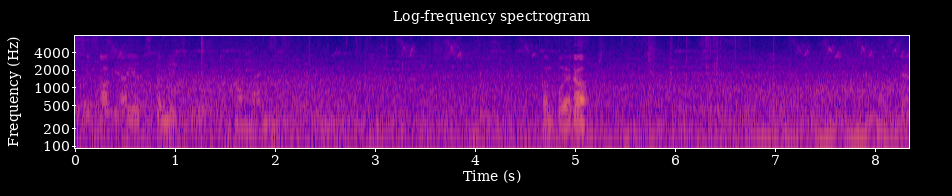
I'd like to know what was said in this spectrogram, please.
Das ist die Sache auch jetzt damit. Komm weiter. Okay.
